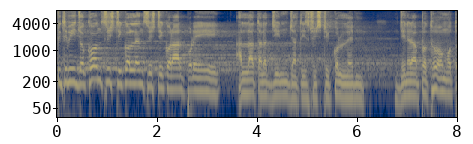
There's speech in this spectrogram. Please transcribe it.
পৃথিবী যখন সৃষ্টি করলেন, সৃষ্টি করার পরে আল্লাহ তালা জিন জাতি সৃষ্টি করলেন। জিনেরা প্রথমত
